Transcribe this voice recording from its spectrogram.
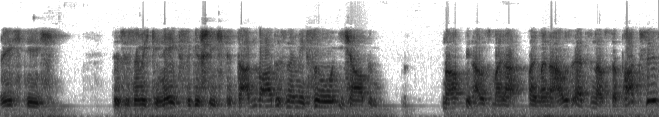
Richtig. Das ist nämlich die nächste Geschichte. Dann war das nämlich so, ich habe, na, bin aus meiner, bei meiner Hausärztin aus der Praxis,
